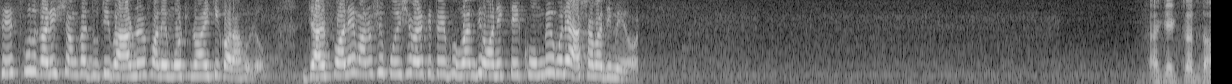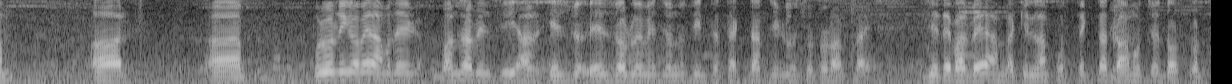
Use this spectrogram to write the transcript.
সেসফুল গাড়ির সংখ্যা দুটি বাড়ানোর ফলে মোট নয়টি করা হলো। যার ফলে মানুষের পরিষেবার ক্ষেত্রে ভোগান্তি অনেকটাই কমবে বলে আশাবাদী মেয়র। এক একটার দাম। আর পুর নিগমের আমাদের কনজারভেন্সি আর এস এস এর জন্য তিনটা ট্র্যাক্টর, যেগুলো ছোট রাস্তায় যেতে পারবে, আমরা কিনলাম। প্রত্যেকটার দাম হচ্ছে দশ লক্ষ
